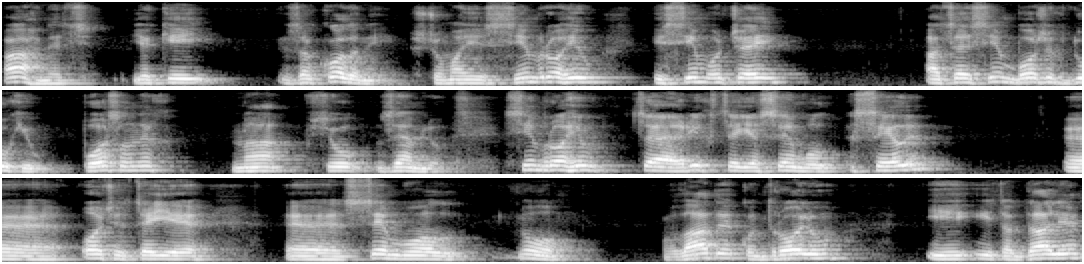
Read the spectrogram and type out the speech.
агнець, який заколений, що має сім рогів і сім очей, а це сім Божих духів, посланих на всю землю. Сім рогів це ріг, це є символ сили, е, очі це є е, символ ну, влади, контролю і, і так далі.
